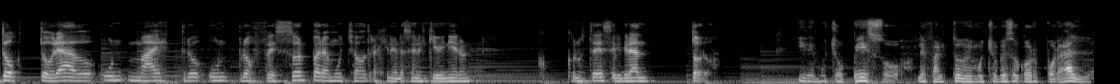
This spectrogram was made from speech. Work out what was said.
doctorado, un maestro, un profesor para muchas otras generaciones que vinieron. Con ustedes el gran toro. Y de mucho peso, le faltó de mucho peso corporal.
